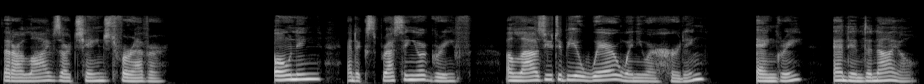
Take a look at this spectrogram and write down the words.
that our lives are changed forever. Owning and expressing your grief allows you to be aware when you are hurting, angry, and in denial.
